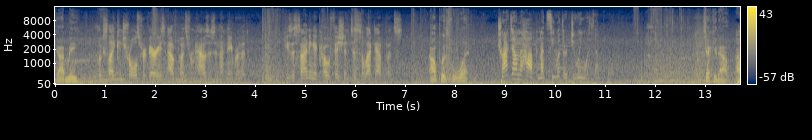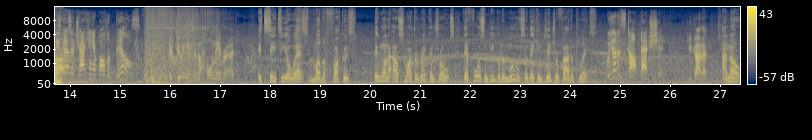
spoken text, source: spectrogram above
Got me. Looks like controls for various outputs from houses in that neighborhood. He's assigning a coefficient to select outputs. Outputs for what? Track down the hub and let's see what they're doing with them. Check it out. These guys are jacking up all the bills. They're doing it to the whole neighborhood. It's CTOS, motherfuckers. They want to outsmart the rent controls. They're forcing people to move so they can gentrify the place. We gotta stop that shit. You gotta. I know.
